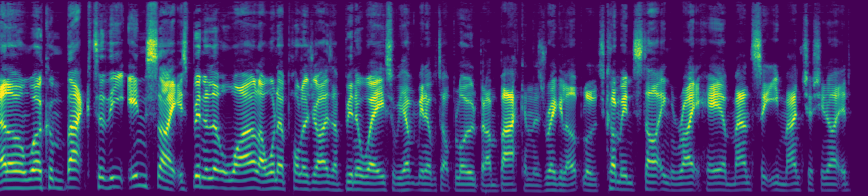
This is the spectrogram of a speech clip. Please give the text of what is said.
Hello and welcome back to the Insight. It's been a little while. I want to apologize. I've been away, so we haven't been able to upload, but I'm back and there's regular uploads coming starting right here. Man City, Manchester United.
